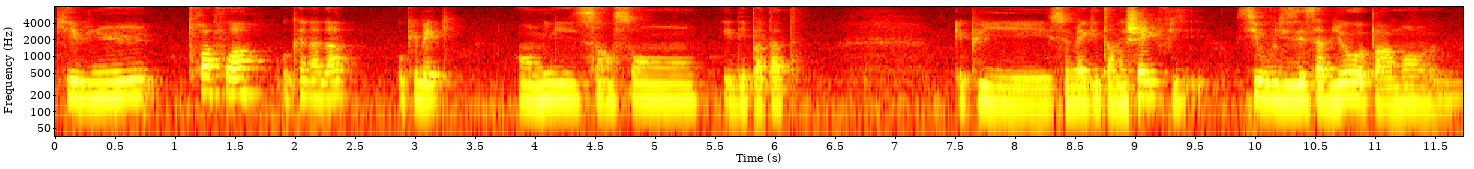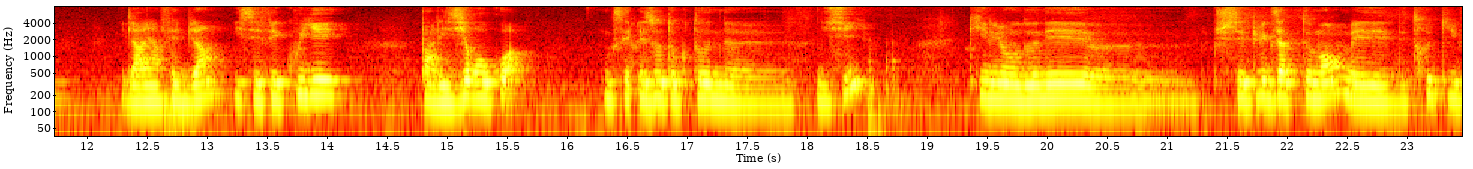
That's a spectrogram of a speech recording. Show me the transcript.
qui est venu trois fois au Canada, au Québec, en 1500 et des patates. Et puis ce mec est un échec. Si vous lisez sa bio, apparemment, euh, il a rien fait de bien. Il s'est fait couiller par les Iroquois. Donc c'est les autochtones euh, d'ici qui lui ont donné, euh, je sais plus exactement, mais des trucs qui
